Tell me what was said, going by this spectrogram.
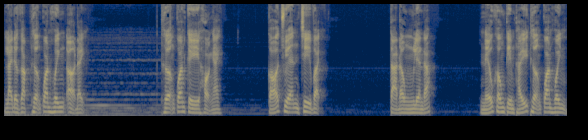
Lại được gặp thượng quan huynh ở đây. Thượng quan kỳ hỏi ngay. Có chuyện chi vậy? Tả đồng liền đáp. Nếu không tìm thấy thượng quan huynh,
